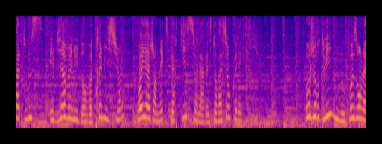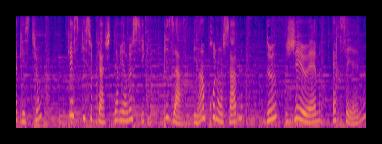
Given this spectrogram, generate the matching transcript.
à tous et bienvenue dans votre émission Voyage en expertise sur la restauration collective. Aujourd'hui, nous nous posons la question qu'est-ce qui se cache derrière le sigle bizarre et imprononçable de GEM-RCN,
